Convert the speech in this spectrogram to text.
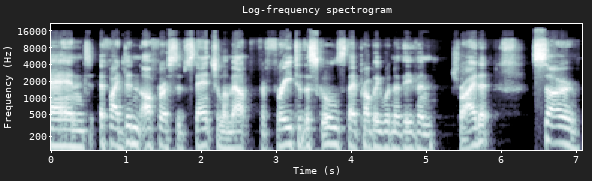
And if I didn't offer a substantial amount for free to the schools, they probably wouldn't have even tried it. So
